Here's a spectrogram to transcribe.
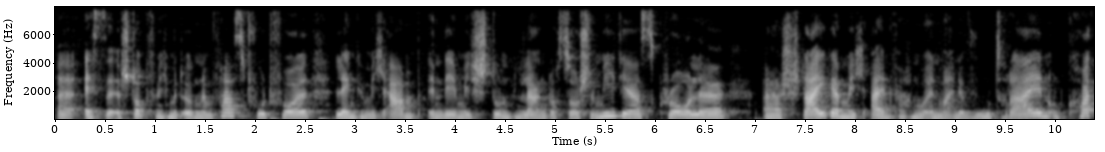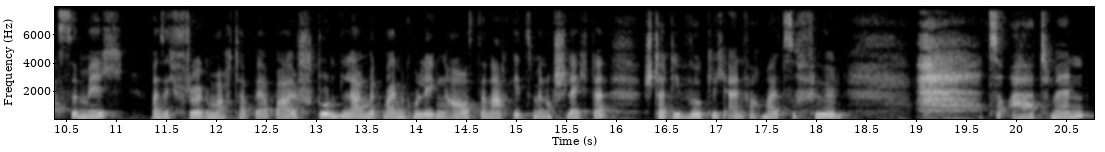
äh, esse, stopfe mich mit irgendeinem Fastfood voll, lenke mich ab, indem ich stundenlang durch Social Media scrolle, äh, steigere mich einfach nur in meine Wut rein und kotze mich, was ich früher gemacht habe, verbal stundenlang mit meinen Kollegen aus. Danach geht es mir noch schlechter, statt die wirklich einfach mal zu fühlen, zu atmen,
